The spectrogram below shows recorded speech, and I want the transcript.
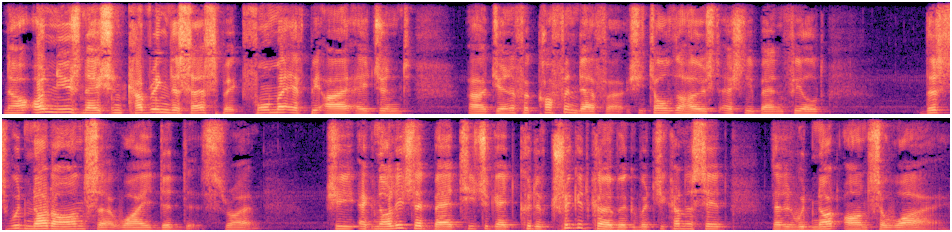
Now, on News Nation, covering this aspect, former FBI agent uh, Jennifer Coffindaffer, she told the host Ashley Banfield, this would not answer why he did this, right? She acknowledged that bad Teachergate could have triggered Kohberger, but she kind of said that it would not answer why.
